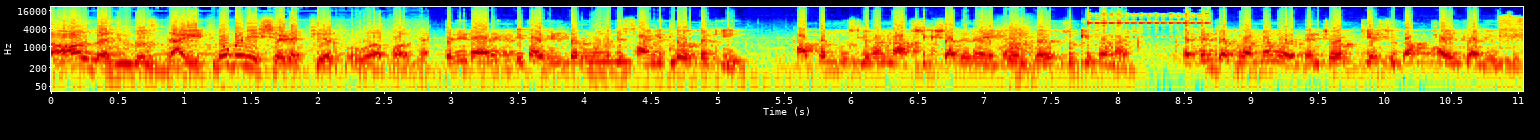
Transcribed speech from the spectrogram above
all the Hindus died, nobody shed a tear for, uh, for that. त्यांनी डायरेक्ट एका इंटरव्ह्यू मध्ये सांगितलं होतं की आपण मुस्लिमांना शिक्षा देणं हे कोणतं चुकीचं नाही या त्यांच्या बोलण्यामुळे त्यांच्यावर केस सुद्धा फाईल झाली होती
